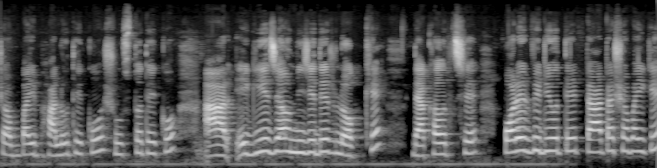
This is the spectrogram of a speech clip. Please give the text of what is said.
সবাই ভালো থেকো, সুস্থ থেকো। আর এগিয়ে যাও নিজেদের লক্ষ্যে। দেখা হচ্ছে। পরের ভিডিওতে টাটা সবাইকে।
